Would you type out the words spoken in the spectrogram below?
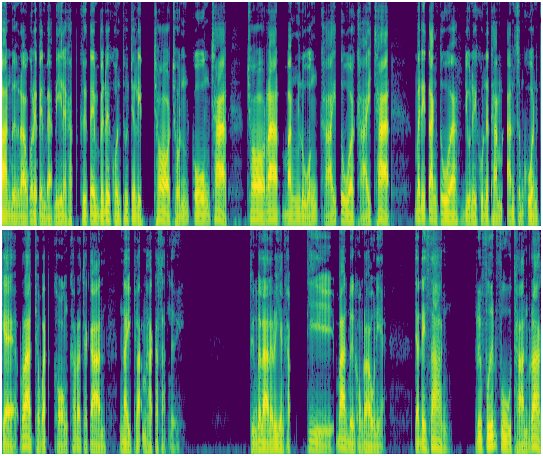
บ้านเมืองเราก็เลยเป็นแบบนี้แหละครับ คือเต็มไปด้วยคนทุจริต ช่อฉนโกงชาติ ช่อราดบังหลวง ขายตัวขายชาติ ไม่ได้ตั้งตัวอยู่ในคุณธรรมอันสมควรแก่ราชวัตรของข้าราชการในพระมหากษัตริย์เลย ถึงเวลาแล้วหรือยังครับ ที่บ้านเมืองของเราเนี่ยจะได้สร้างหรือฟื้นฟูฐานราก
